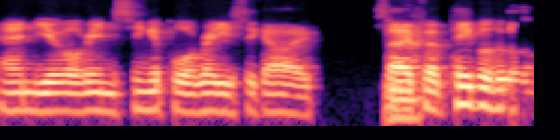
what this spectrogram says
and you're in Singapore ready to go. So yeah. for people who are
